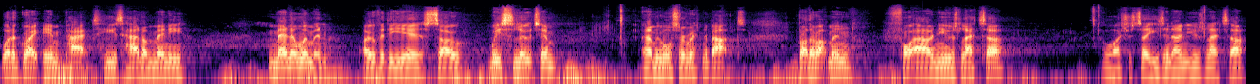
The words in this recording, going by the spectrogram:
what a great impact he's had on many men and women over the years. So we salute him. And we've also written about Brother Ruckman for our newsletter, or I should say, he's in our newsletter,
